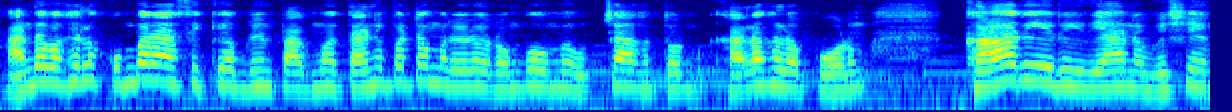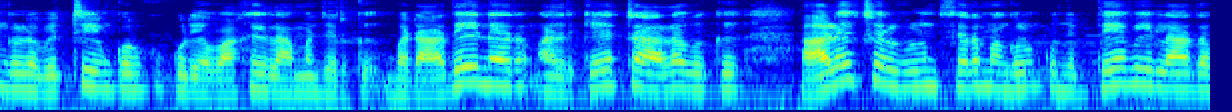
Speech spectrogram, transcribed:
அந்த வகையில் கும்பராசிக்கு அப்படின்னு பார்க்கும்போது தனிப்பட்ட முறையில் ரொம்பவுமே உற்சாகத்தோடும் கலகலப்போடும் காரிய ரீதியான விஷயங்களை வெற்றியும் கொடுக்கக்கூடிய வகையில் அமைஞ்சிருக்கு. பட் அதே நேரம் அதற்கேற்ற அளவுக்கு அலைச்சல்களும் சிரமங்களும் கொஞ்சம் தேவையில்லாத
